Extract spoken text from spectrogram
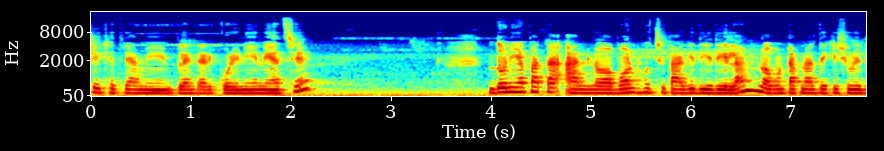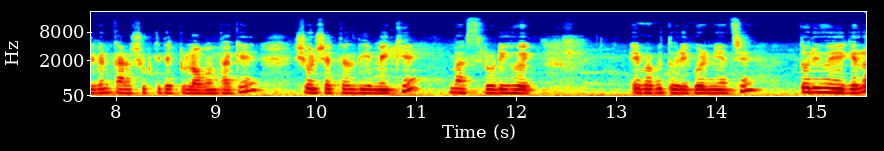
সেই ক্ষেত্রে আমি ব্লেন্ডারে করে নিয়ে নিয়েছি। ধনিয়া পাতা আর লবণ হচ্ছে তো আগে দিয়ে দিলাম। লবণটা আপনারা দেখে শুনে দিবেন, কারণ শুটকিতে একটু লবণ থাকে। সরিষার তেল দিয়ে মেখে বাস রেডি হয়ে এভাবে তৈরি করে নিয়েছে। তৈরি হয়ে গেল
